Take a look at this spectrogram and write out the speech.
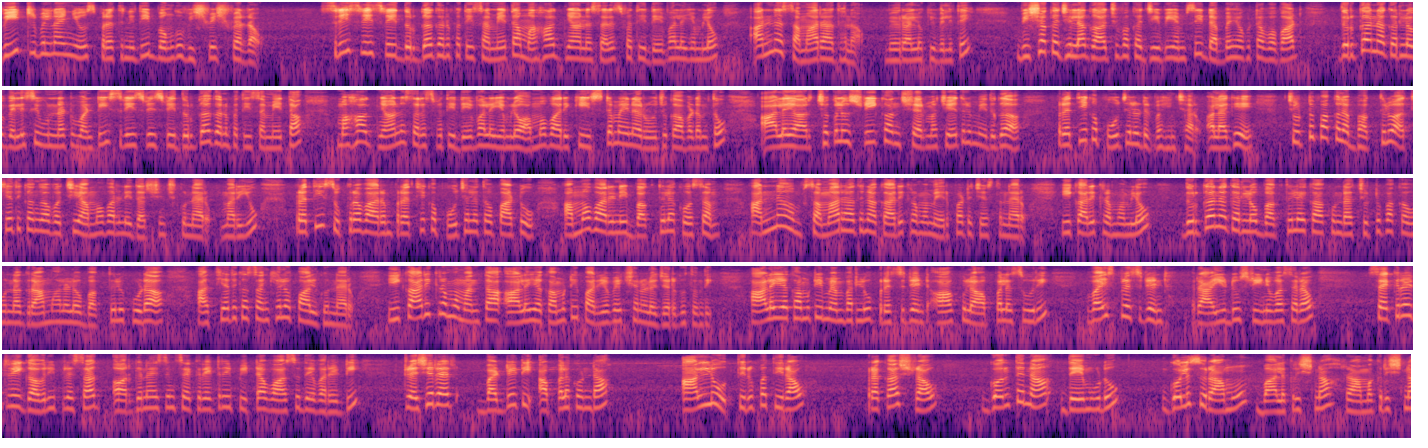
వి triple nine news ప్రతినిధి బొంగు విశ్వేశ్వరరావు. శ్రీ శ్రీ శ్రీ దుర్గా గణపతి సమేత మహాజ్ఞాన సరస్వతి దేవాలయంలో అన్న సమారాధన. వివరాల్లోకి వెళితే విశాఖ జిల్లా గాజువక జీవీఎంసీ డెబ్బై ఒకటవ వార్డ్ దుర్గానగర్లో వెలిసి ఉన్నటువంటి శ్రీ శ్రీ శ్రీ దుర్గా గణపతి సమేత మహాజ్ఞాన సరస్వతి దేవాలయంలో అమ్మవారికి ఇష్టమైన రోజు కావడంతో ఆలయ అర్చకులు శ్రీకాంత్ శర్మ చేతుల మీదుగా ప్రత్యేక పూజలు నిర్వహించారు. అలాగే చుట్టుపక్కల భక్తులు అత్యధికంగా వచ్చి అమ్మవారిని దర్శించుకున్నారు. మరియు ప్రతి శుక్రవారం ప్రత్యేక పూజలతో పాటు అమ్మవారిని భక్తుల కోసం అన్న సమారాధన కార్యక్రమం ఏర్పాటు చేస్తున్నారు. ఈ కార్యక్రమంలో దుర్గానగర్లో భక్తులే కాకుండా చుట్టుపక్కల ఉన్న గ్రామాలలో భక్తులు కూడా అత్యధిక సంఖ్యలో పాల్గొన్నారు. ఈ కార్యక్రమం అంతా ఆలయ కమిటీ పర్యవేక్షణలో జరుగుతుంది. ఆలయ కమిటీ మెంబర్లు president Akula Appalasuri vice president Rayudu Srinivasarao secretary Gauriprasad organizing secretary Pitta Vasudevareddy treasurer బడ్డెటి Appalakonda ఆల్లు తిరుపతిరావు ప్రకాష్ రావు గొంతెన దేముడు గొలుసు రాము బాలకృష్ణ రామకృష్ణ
